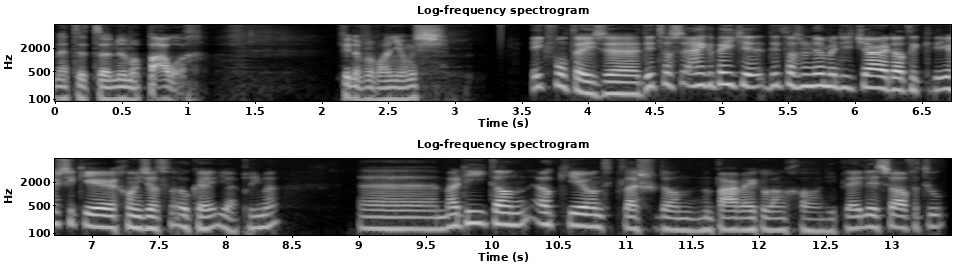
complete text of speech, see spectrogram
Met het nummer Power. Vinden we ervan, jongens? Ik vond deze, dit was eigenlijk een beetje, dit was een nummer dit jaar dat ik de eerste keer gewoon zat van, oké, ja, prima. Maar die ik dan elke keer, want ik luister dan een paar weken lang gewoon die playlist zo af en toe.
